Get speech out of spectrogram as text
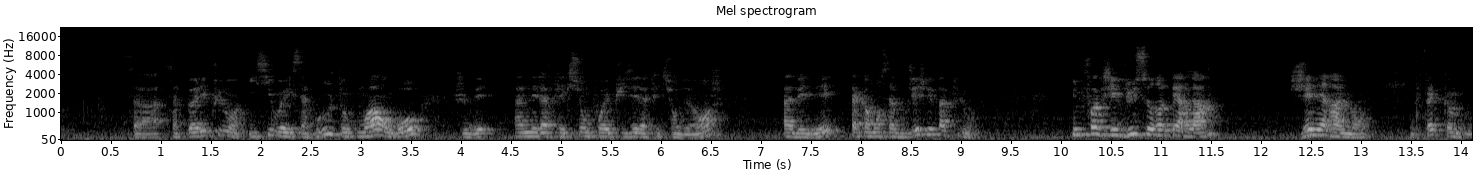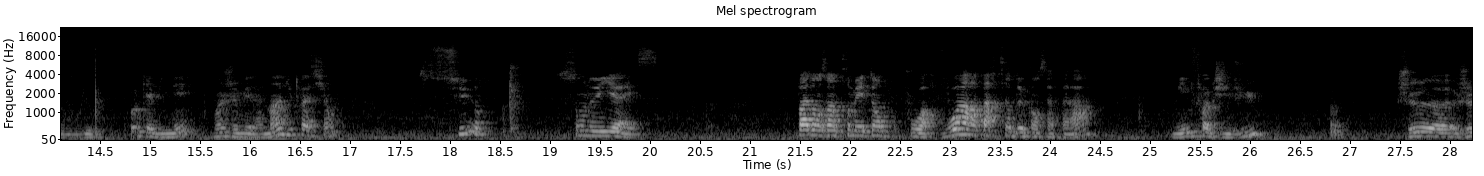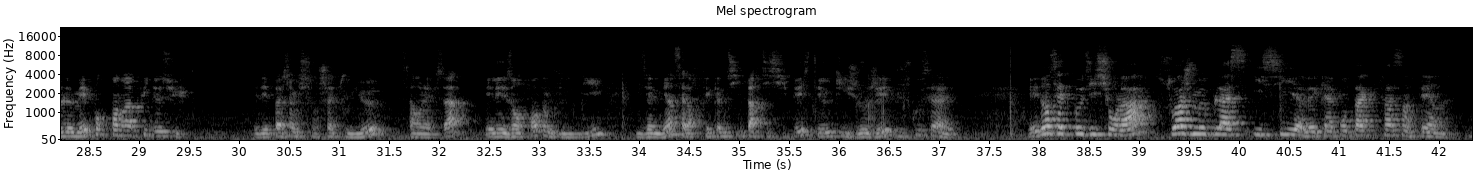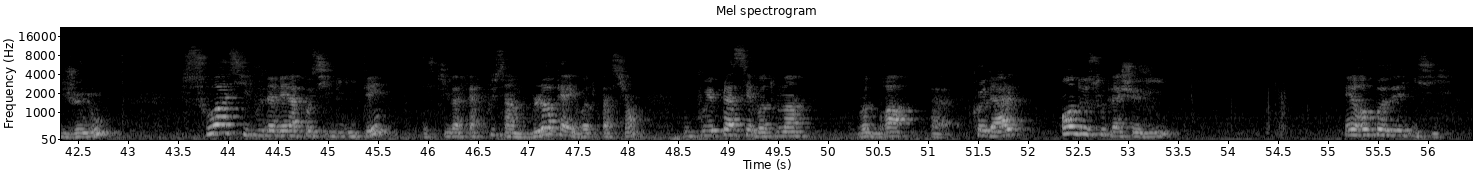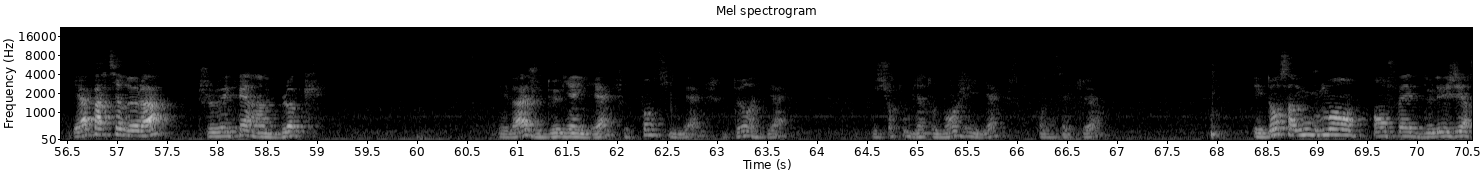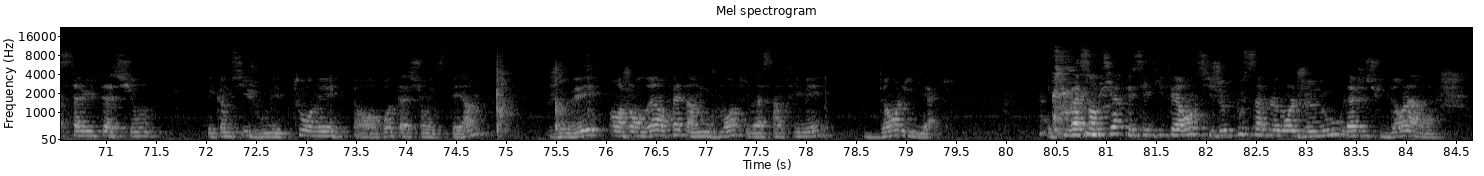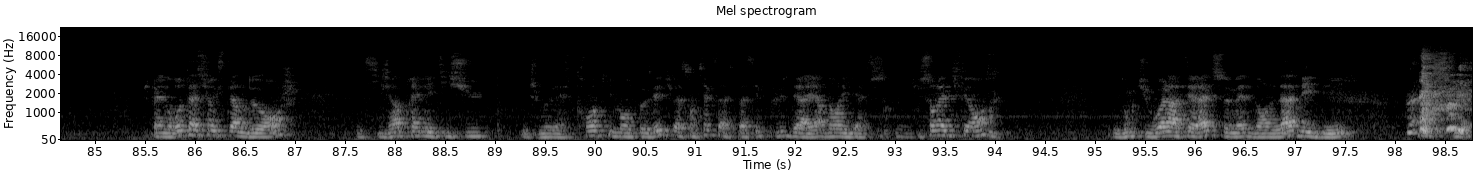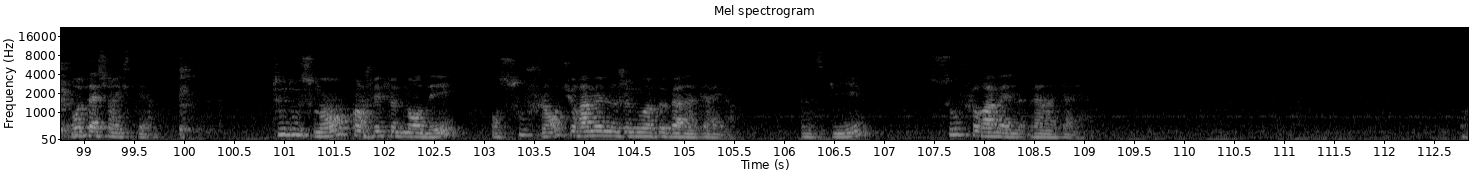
ça, peut aller plus loin. Ici, vous voyez ça bouge. Donc moi, en gros, je vais amener la flexion pour épuiser la flexion de hanche. ABD, ça commence à bouger, je ne vais pas plus loin. Une fois que j'ai vu ce repère-là, généralement, vous faites comme vous voulez au cabinet. Moi, je mets la main du patient sur son EIAS. Pas dans un premier temps pour pouvoir voir à partir de quand ça part, mais une fois que j'ai vu, je, je, le mets pour prendre appui dessus. Il y a des patients qui sont chatouilleux, ça enlève ça, et les enfants, comme je vous dis, ils aiment bien, ça leur fait comme s'ils participaient, c'était eux qui jaugeaient jusqu'où ça allait. Et dans cette position-là, soit je me place ici avec un contact face interne du genou, soit si vous avez la possibilité, et ce qui va faire plus un bloc avec votre patient, vous pouvez placer votre main, votre bras euh, caudal en dessous de la cheville et reposer ici. Et à partir de là, je vais faire un bloc. Et là, je deviens iliaque, je pense iliaque, je dors iliaque. Je vais surtout bientôt manger iliaque, parce qu'il commence à être. Et dans un mouvement, en fait, de légère salutation, et comme si je voulais tourner en rotation externe, je vais engendrer en fait un mouvement qui va s'imprimer dans l'iliaque. Et tu vas sentir que c'est différent si je pousse simplement le genou, là je suis dans la hanche. Je fais une rotation externe de hanche, et si j'imprègne les tissus et que je me laisse tranquillement poser, tu vas sentir que ça va se passer plus derrière dans l'iliaque. Tu sens la différence Et donc tu vois l'intérêt de se mettre dans l'ABD, rotation externe. Tout doucement, quand je vais te le demander, en soufflant, tu ramènes le genou un peu vers l'intérieur. Inspire, souffle, ramène vers l'intérieur.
